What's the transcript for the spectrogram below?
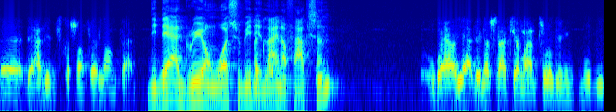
uh, they had a discussion for a long time. Did they agree on what should be the line of action? Well, yeah, the national chairman told him would be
